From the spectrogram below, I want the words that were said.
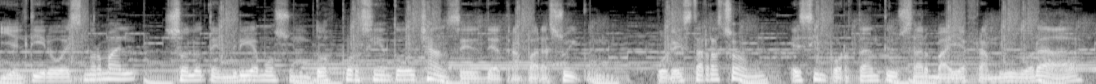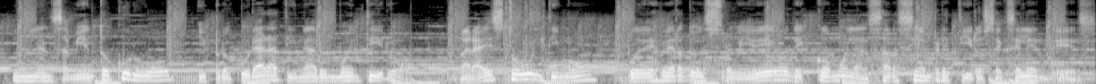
y el tiro es normal, solo tendríamos un 2% de chances de atrapar a Suicune. Por esta razón, es importante usar valla frambú dorada, un lanzamiento curvo y procurar atinar un buen tiro. Para esto último, puedes ver nuestro video de cómo lanzar siempre tiros excelentes.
